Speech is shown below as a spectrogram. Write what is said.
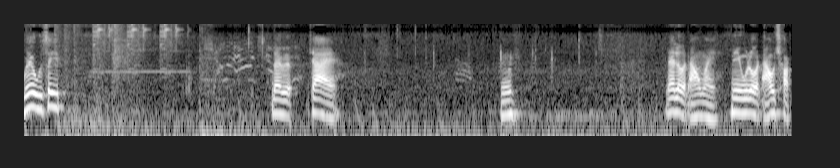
เวลสิบได้ใช่ อืม ได้ loadout ใหม่ new loadout ช็อต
